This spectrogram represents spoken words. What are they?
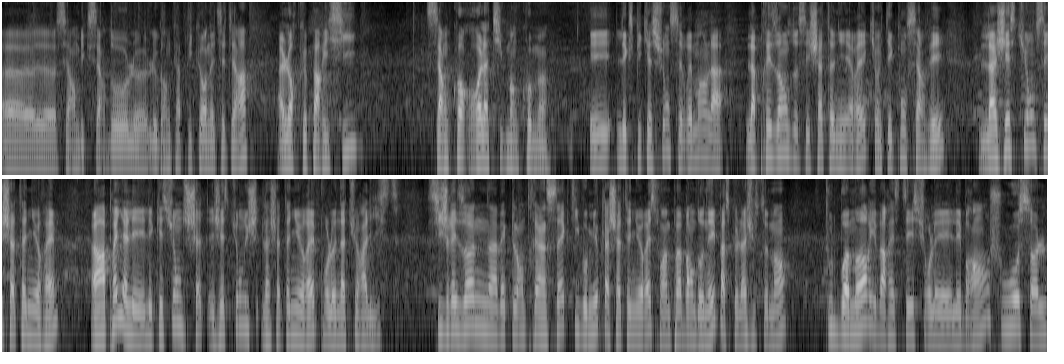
euh cérambique cerdo, le, grand capricorne, etc. Alors que par ici, c'est encore relativement commun. Et l'explication, c'est vraiment la, la, présence de ces châtaigneraies qui ont été conservées, la gestion de ces châtaigneraies. Alors après, il y a les, les questions de gestion de la châtaigneraie pour le naturaliste. Si je raisonne avec l'entrée insecte, il vaut mieux que la châtaigneraie soit un peu abandonnée parce que là, justement, tout le bois mort, il va rester sur les, branches ou au sol.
